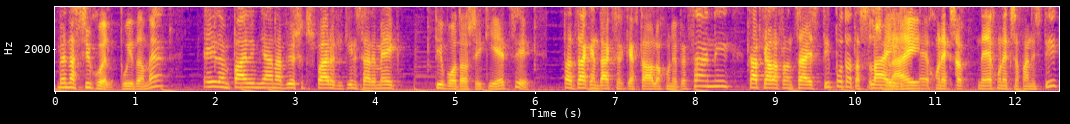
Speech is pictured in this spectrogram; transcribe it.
Με ένα sequel που είδαμε, ε, είδαμε πάλι μια αναβίωση του Spyro και εκείνη σαν remake, τίποτα ως εκεί έτσι. Τα Jack and Daxter και αυτά όλα έχουν πεθάνει. Κάποια άλλα franchise τίποτα. Τα Sly, Sly. Έχουν, εξα... ναι, έχουν εξαφανιστεί.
